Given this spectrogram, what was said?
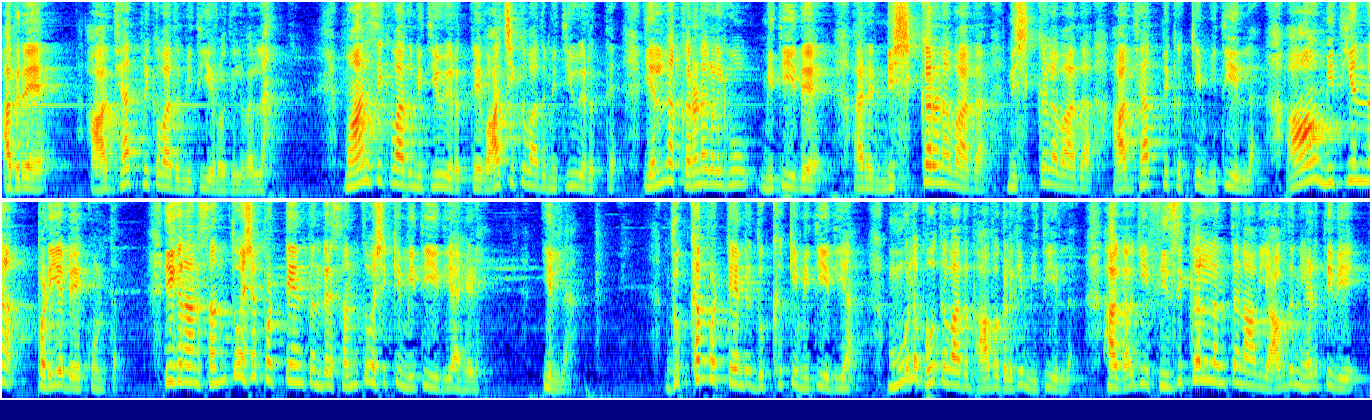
ಆದರೆ ಆಧ್ಯಾತ್ಮಿಕವಾದ ಮಿತಿ ಇರೋದಿಲ್ವಲ್ಲ? ಮಾನಸಿಕವಾದ ಮಿತಿಯೂ ಇರುತ್ತೆ, ವಾಚಿಕವಾದ ಮಿತಿಯೂ ಇರುತ್ತೆ. ಎಲ್ಲ ಕರಣಗಳಿಗೂ ಮಿತಿ ಇದೆ, ಆದರೆ ನಿಷ್ಕರಣವಾದ, ನಿಷ್ಕಲವಾದ ಆಧ್ಯಾತ್ಮಿಕಕ್ಕೆ ಮಿತಿ ಇಲ್ಲ. ಆ ಮಿತಿಯನ್ನು ಪಡೆಯಬೇಕು ಅಂತ. ಈಗ ನಾನು ಸಂತೋಷ ಪಟ್ಟೆ ಅಂತಂದ್ರೆ ಸಂತೋಷಕ್ಕೆ ಮಿತಿ ಇದೆಯಾ ಹೇಳಿ? ಇಲ್ಲ. ದುಃಖಪಟ್ಟೆ ಅಂದರೆ ದುಃಖಕ್ಕೆ ಮಿತಿ ಇದೆಯಾ? ಮೂಲಭೂತವಾದ ಭಾವಗಳಿಗೆ ಮಿತಿ ಇಲ್ಲ. ಹಾಗಾಗಿ ಫಿಸಿಕಲ್ ಅಂತ ನಾವು ಯಾವುದನ್ನು ಹೇಳ್ತೀವಿ,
